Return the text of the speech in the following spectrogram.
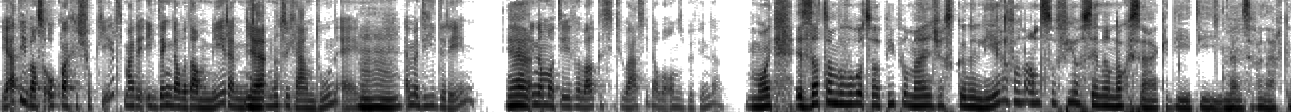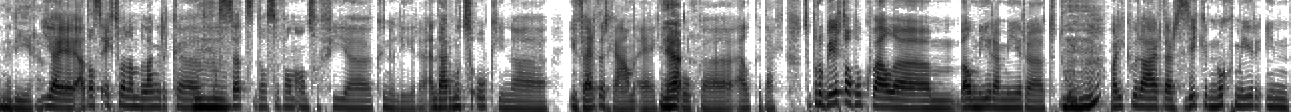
ja, die was ook wat gechoqueerd. Maar ik denk dat we dat meer en meer moeten gaan doen eigenlijk. Mhm. En met iedereen. Ja, In om het even welke situatie dat we ons bevinden. mooi. Is dat dan bijvoorbeeld wat people managers kunnen leren van Anne-Sophie? Of zijn er nog zaken die, die mensen van haar kunnen leren? Ja, ja, ja, dat is echt wel een belangrijke Mhm. facet dat ze van Anne-Sophie eh, kunnen leren. En daar moet ze ook in, eh, in verder gaan eigenlijk, Ja. ook eh, elke dag. Ze probeert dat ook wel, ehm, wel meer en meer eh, te doen. Mhm. Maar ik wil haar daar zeker nog meer in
